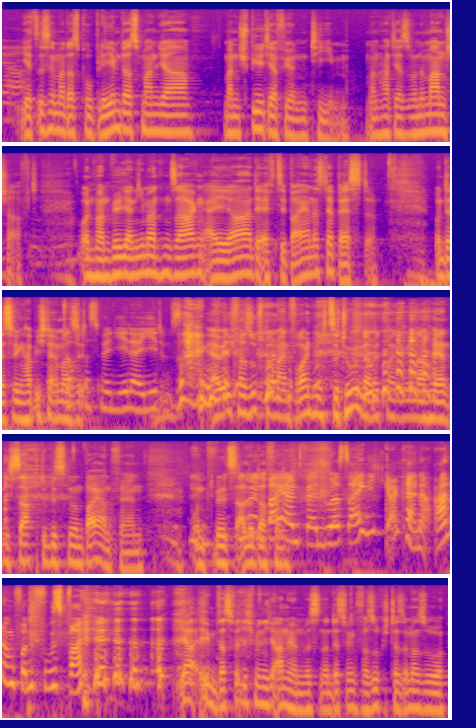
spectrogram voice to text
Ja. Jetzt ist immer das Problem, dass man ja man spielt ja für ein Team. Man hat ja so eine Mannschaft. Und man will ja niemandem sagen, ey ja, der FC Bayern ist der Beste. Und deswegen habe ich da immer Doch, das will jeder jedem sagen. Ja, aber ich versuche es bei meinen Freunden nicht zu tun, damit man mir nachher nicht sagt, du bist nur ein Bayern-Fan und willst alle davon. Bayern-Fan, du hast eigentlich gar keine Ahnung von Fußball. ja, eben, das will ich mir nicht anhören müssen. Und deswegen versuche ich das immer so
